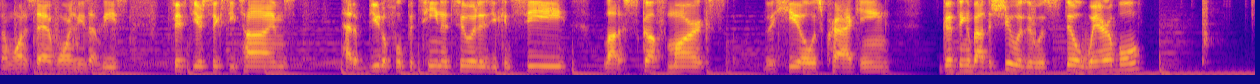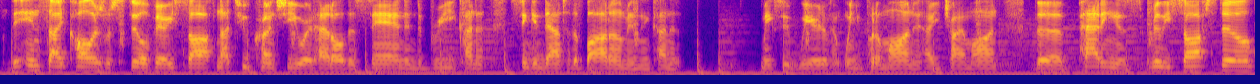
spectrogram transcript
I want to say I've worn these at least 50 or 60 times. Had a beautiful patina to it, as you can see. A lot of scuff marks. The heel was cracking. Good thing about the shoe is it was still wearable the inside collars were still very soft, not too crunchy where it had all the sand and debris kind of sinking down to the bottom and then kind of makes it weird when you put them on and how you try them on. The padding is really soft still.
